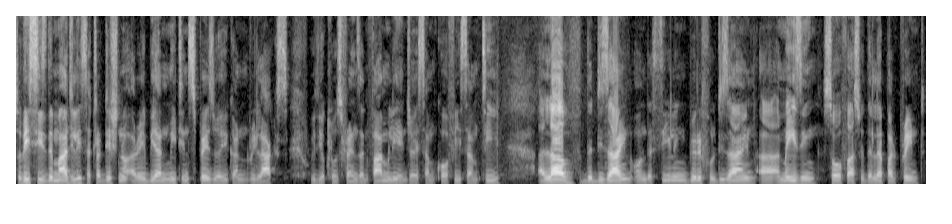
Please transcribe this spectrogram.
So this is the Majlis, a traditional Arabian meeting space where you can relax with your close friends and family, enjoy some coffee, some tea. I love the design on the ceiling, beautiful design, uh, amazing sofas with the leopard print.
